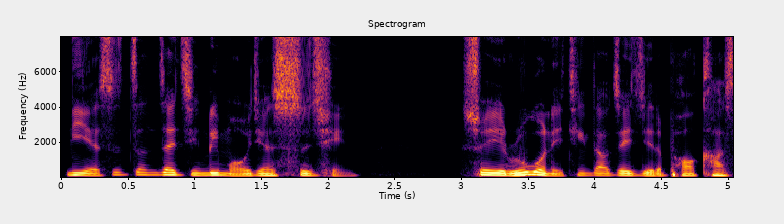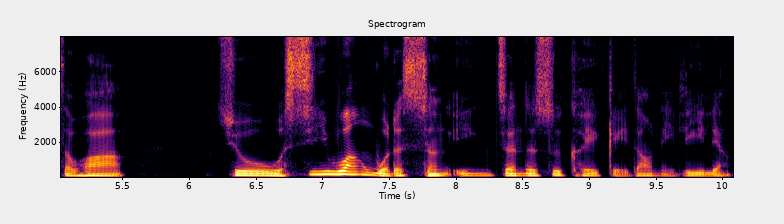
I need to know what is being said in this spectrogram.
你也是正在经历某一件事情。所以如果你听到这一节的 podcast 的话，就我希望我的声音真的是可以给到你力量。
